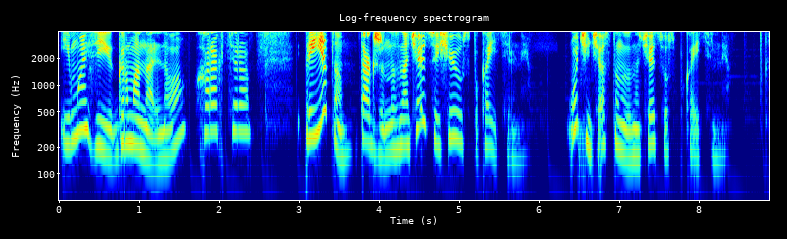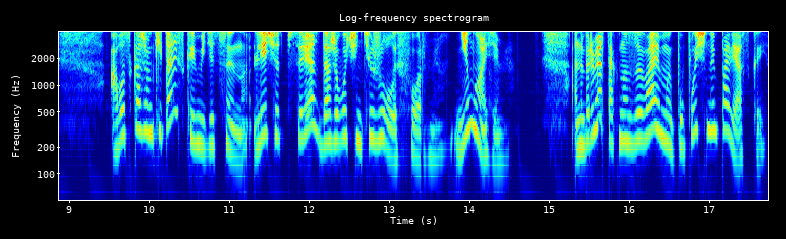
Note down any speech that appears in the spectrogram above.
и мази гормонального характера, при этом также назначаются еще и успокоительные. Очень часто назначаются успокоительные. А вот, скажем, китайская медицина лечит псориаз даже в очень тяжелой форме, не мазями, а, например, так называемой пупочной повязкой.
